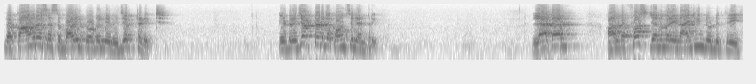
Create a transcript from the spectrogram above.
the Congress as a body totally rejected it. It rejected the council entry. Later, on the 1st January 1923,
